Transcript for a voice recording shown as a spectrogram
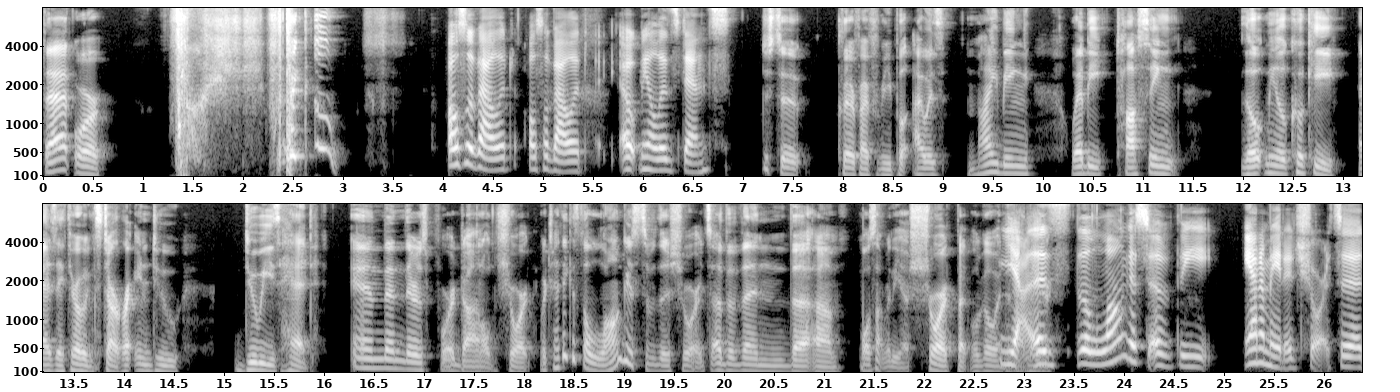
that or. Also valid, also valid. Oatmeal is dense. just to clarify for people, I was miming Webby tossing the oatmeal cookie as a throwing star right into Dewey's head. And then there's poor Donald short, which I think is the longest of the shorts, other than the um. Well, it's not really a short, but we'll go into it. Yeah, it's the longest of the animated shorts, uh,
